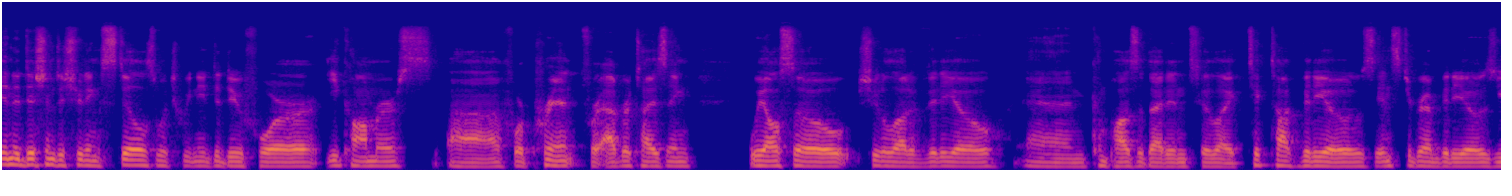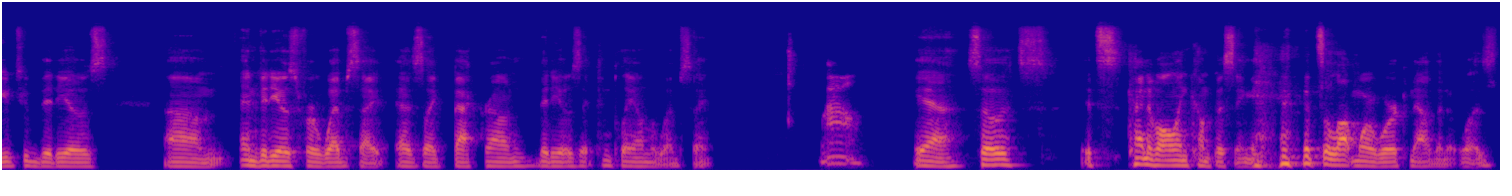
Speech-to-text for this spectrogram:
in addition to shooting stills, which we need to do for e-commerce, uh, for print, for advertising, we also shoot a lot of video and composite that into like TikTok videos, Instagram videos, YouTube videos, um, and videos for website as like background videos that can play on the website. Wow. Yeah. So it's it's kind of all encompassing. it's a lot more work now than it was.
